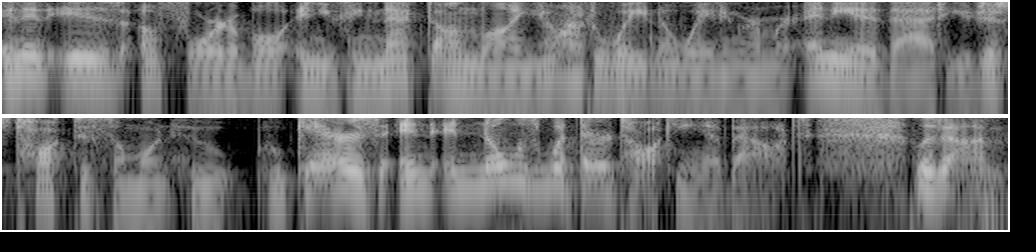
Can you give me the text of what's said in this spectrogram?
and it is affordable. And you can connect online. You don't have to wait in a waiting room or any of that. You just talk to someone who who cares and, and knows what they're talking about. Listen, I'm,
